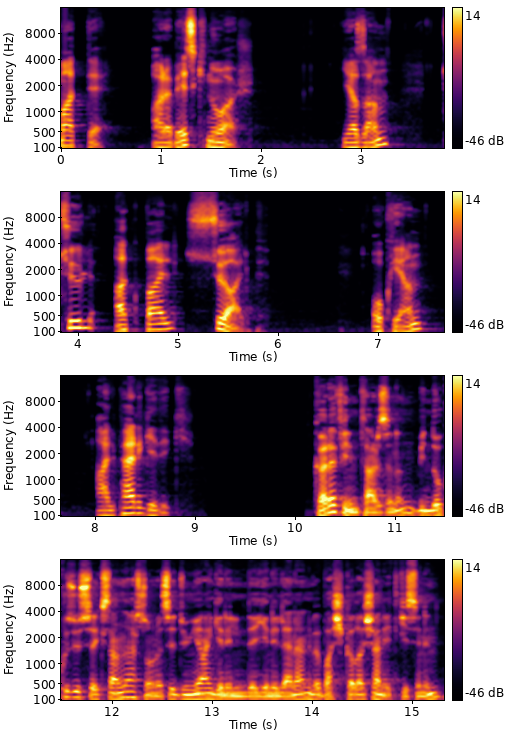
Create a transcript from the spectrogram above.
Madde Arabesk Noir Yazan Tül Akbal Süalp Okuyan Alper Gedik Kara film tarzının 1980'ler sonrası dünya genelinde yenilenen ve başkalaşan etkisinin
